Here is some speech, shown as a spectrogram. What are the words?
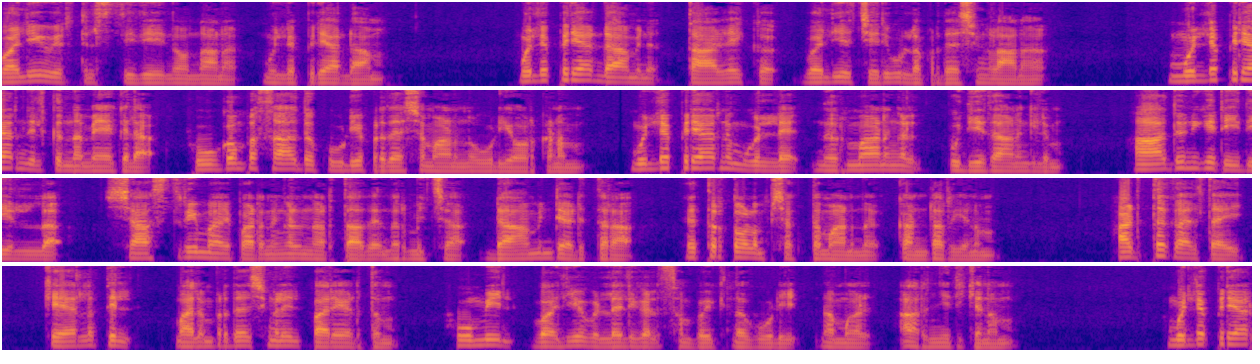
വലിയ ഉയരത്തിൽ സ്ഥിതി ചെയ്യുന്ന ഒന്നാണ് മുല്ലപ്പെരിയാർ ഡാം. മുല്ലപ്പെരിയാർ ഡാമിന് താഴേക്ക് വലിയ ചെരിവുള്ള പ്രദേശങ്ങളാണ്. മുല്ലപ്പെരിയാർ നിൽക്കുന്ന മേഖല ഭൂകമ്പ സാധ്യത കൂടിയ പ്രദേശമാണെന്ന് കൂടി ഓർക്കണം. മുല്ലപ്പെരിയാറിന് മുകളിലെ നിർമ്മാണങ്ങൾ പുതിയതാണെങ്കിലും ആധുനിക രീതിയിലുള്ള ശാസ്ത്രീയമായ പഠനങ്ങൾ നടത്താതെ നിർമ്മിച്ച ഡാമിന്റെ അടിത്തറ എത്രത്തോളം ശക്തമാണെന്ന് കണ്ടറിയണം. അടുത്ത കാലത്തായി കേരളത്തിൽ മലമ്പ്രദേശങ്ങളിൽ പലയിടത്തും ഭൂമിയിൽ വലിയ വിള്ളലുകൾ സംഭവിക്കുന്ന കൂടി നമ്മൾ അറിഞ്ഞിരിക്കണം. മുല്ലപ്പെരിയാർ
